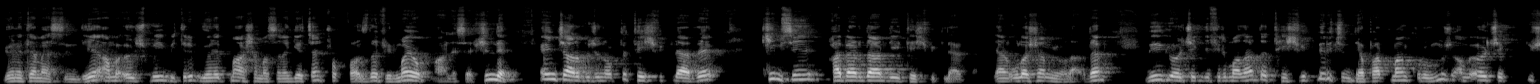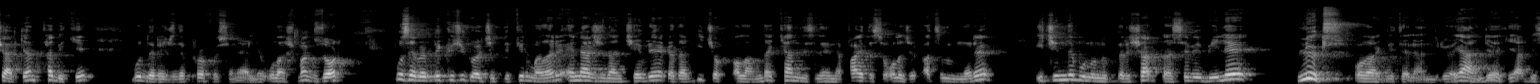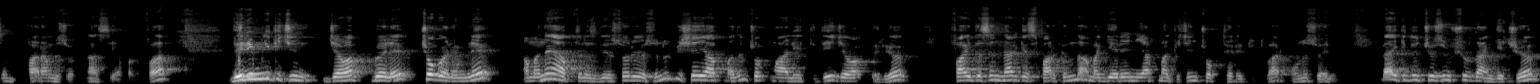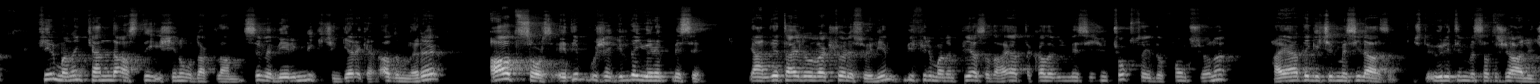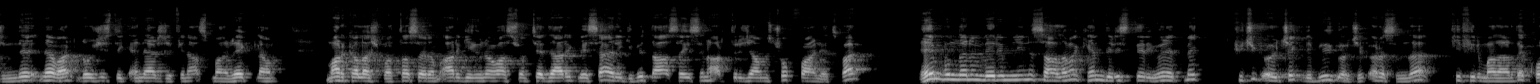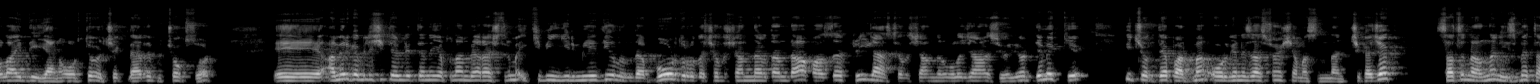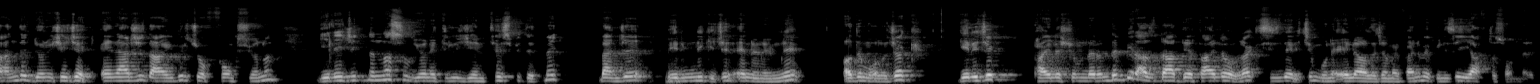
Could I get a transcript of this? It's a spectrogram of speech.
yönetemezsin diye ama ölçmeyi bitirip yönetme aşamasına geçen çok fazla firma yok maalesef. Şimdi en çarpıcı nokta teşviklerde kimse haberdar değil teşviklerden. Yani ulaşamıyorlar da. Büyük ölçekli firmalarda teşvikler için departman kurulmuş ama ölçek düşerken tabii ki bu derecede profesyonelliğe ulaşmak zor. Bu sebeple küçük ölçekli firmaları enerjiden çevreye kadar birçok alanda kendisine faydası olacak atılımları içinde bulundukları şartlar sebebiyle lüks olarak nitelendiriyor. Yani diyor ki ya bizim paramız yok nasıl yapalım falan. Verimlilik için cevap böyle çok önemli ama ne yaptınız diye soruyorsunuz. Bir şey yapmadım çok maliyetli diye cevap veriyor. Faydasının herkes farkında ama gereğini yapmak için çok tereddüt var onu söyleyeyim. Belki de çözüm şuradan geçiyor. Firmanın kendi asli işine odaklanması ve verimlilik için gereken adımları outsource edip bu şekilde yönetmesi. Yani detaylı olarak şöyle söyleyeyim. Bir firmanın piyasada hayatta kalabilmesi için çok sayıda fonksiyonu hayata geçirmesi lazım. İşte üretim ve satış haricinde ne var? Lojistik, enerji, finansman, reklam, markalaşma, tasarım, arge, inovasyon, tedarik vesaire gibi daha sayısını arttıracağımız çok faaliyet var. Hem bunların verimliliğini sağlamak hem de riskleri yönetmek küçük ölçekle büyük ölçek arasındaki firmalarda kolay değil. Yani orta ölçeklerde bu çok zor. Amerika Birleşik Devletleri'nde yapılan bir araştırma 2027 yılında bordroda çalışanlardan daha fazla freelance çalışanlar olacağını söylüyor. Demek ki birçok departman organizasyon şemasından çıkacak, satın alınan hizmet halinde dönüşecek. Enerji dahil birçok fonksiyonun gelecekte nasıl yönetileceğini tespit etmek bence verimlilik için en önemli adım olacak. Gelecek paylaşımlarında biraz daha detaylı olarak sizler için bunu ele alacağım efendim. Hepinize iyi hafta sonları.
